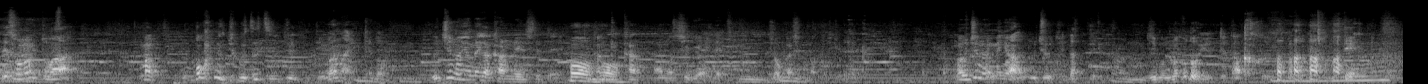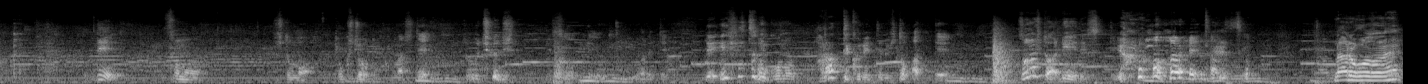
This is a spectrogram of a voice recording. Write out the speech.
いですよでその人はまあ僕に直接宇宙人って言わないけどうちの嫁が関連してて、関係かあの知り合いで紹介してもらった人で、まあ、うちの嫁には宇宙人だっていう自分のことを言ってたっていう。ことを聞いてでその人の特徴と話して「宇宙人ですよ」って言われてでいつもこの払ってくれてる人があってその人は霊ですって言われたんですよ。ー、なるほどね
